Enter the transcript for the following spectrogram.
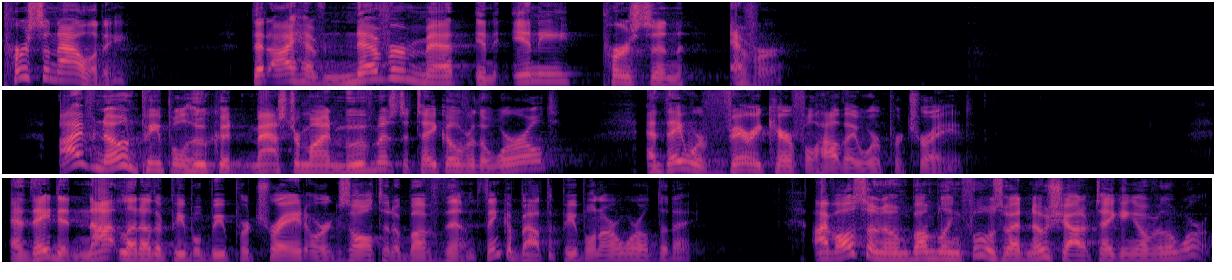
personality that I have never met in any person ever. I've known people who could mastermind movements to take over the world, and they were very careful how they were portrayed. And they did not let other people be portrayed or exalted above them. Think about the people in our world today. I've also known bumbling fools who had no shot of taking over the world.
